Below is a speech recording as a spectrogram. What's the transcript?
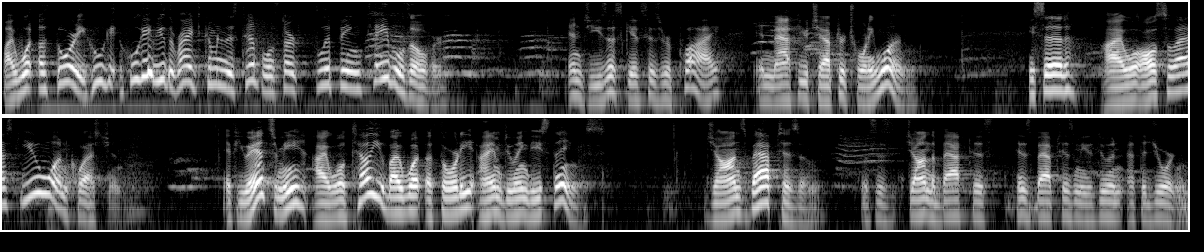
By what authority? Who, who gave you the right to come into this temple and start flipping tables over? And Jesus gives his reply in Matthew chapter 21. He said, I will also ask you one question. If you answer me, I will tell you by what authority I am doing these things. John's baptism. So this is John the Baptist, his baptism he was doing at the Jordan.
